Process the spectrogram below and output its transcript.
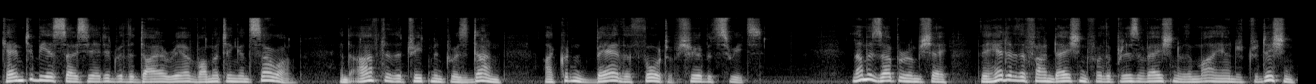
came to be associated with the diarrhea, vomiting, and so on, and after the treatment was done, I couldn't bear the thought of sherbet sweets. Lama Zopa Rinpoche the head of the Foundation for the Preservation of the Mahayana Tradition,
